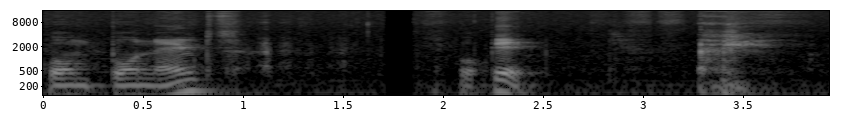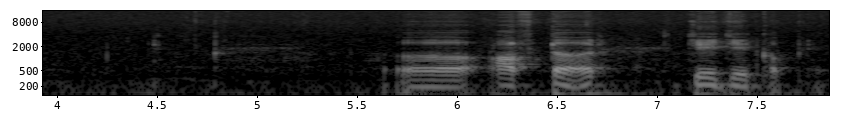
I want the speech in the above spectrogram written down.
components. Okay. Uh, after JJ coupling.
